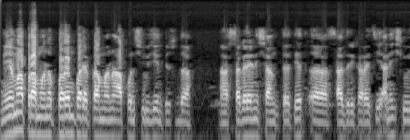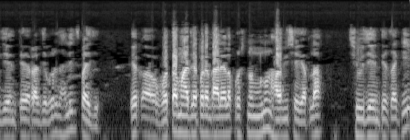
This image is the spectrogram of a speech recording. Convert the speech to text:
नियमाप्रमाणे परंपरेप्रमाणे आपण शिवजयंती सुद्धा सगळ्यांनी शांततेत साजरी करायची आणि शिवजयंती राज्यभर झालीच पाहिजे. एक होता माझ्यापर्यंत आलेला प्रश्न म्हणून हा विषय घेतला. शिवजयंतीचा की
